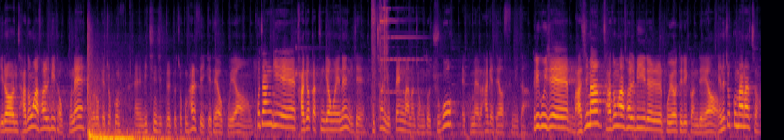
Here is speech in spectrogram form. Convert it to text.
이런 자동화 설비 덕분에 이렇게 조금 예, 미친 짓들도 조금 할 수 있게 되었고요. 포장기의 가격 같은 경우에는 이제 9,600만 원 정도 주고 예, 구매를 하게 되었습니다. 그리고 이제 마지막 자동화 설비를 보여드릴 건데요. 얘는 조그만하죠.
